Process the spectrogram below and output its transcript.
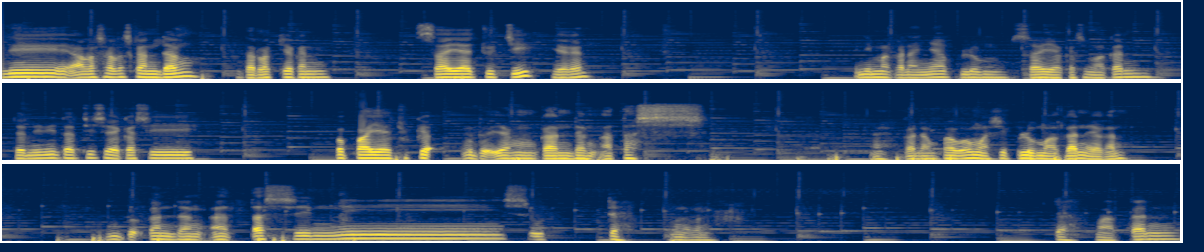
Ini alas-alas kandang. Ntar lagi akan saya cuci ya kan ini makanannya belum saya kasih makan. Dan ini tadi saya kasih pepaya juga untuk yang kandang atas. Nah kandang bawah masih belum makan ya kan? Untuk kandang atas ini sudah teman-teman. Sudah makan.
